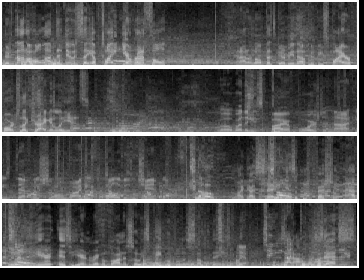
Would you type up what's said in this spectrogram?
There's not a whole lot to do. So you fight, you wrestle. And I don't know if that's going to be enough if he's fire forged like Dragon Lee is. Well, whether he's fire forged or not, he's definitely showing why he's the television champion. Like I said, he is a professional athlete. He here is here in Ring of Honor, so he's capable of some things, but Yeah. he's not possessed.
